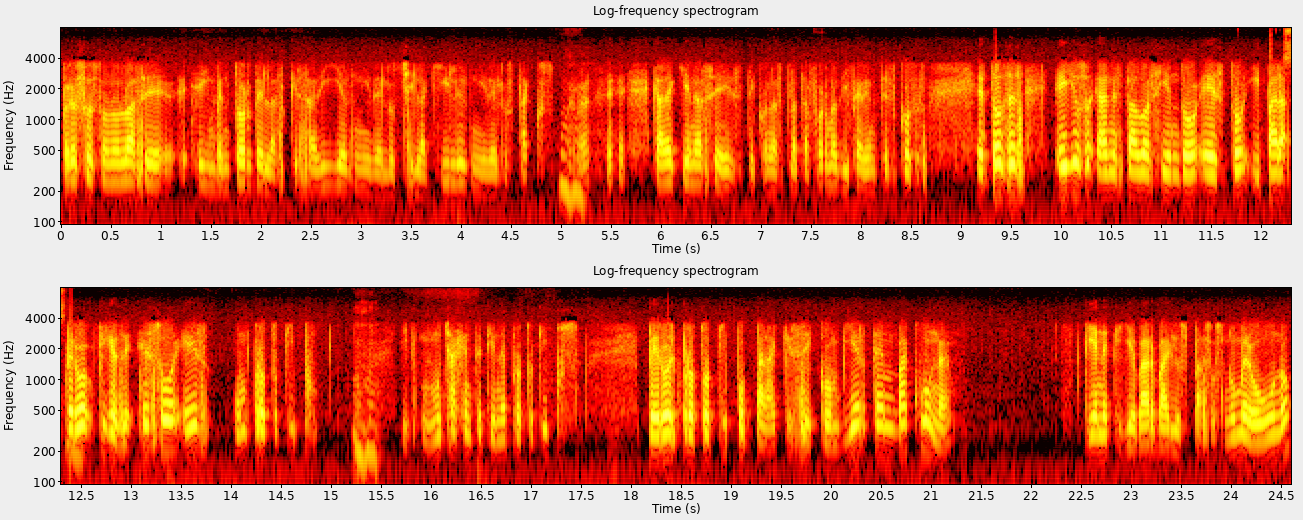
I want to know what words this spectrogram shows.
pero eso, eso no lo hace eh, inventor de las quesadillas, ni de los chilaquiles, ni de los tacos. Cada quien hace este, con las plataformas diferentes cosas. Entonces, ellos han estado haciendo esto y para, pero fíjese, eso es un prototipo. Y mucha gente tiene prototipos. Pero el prototipo para que se convierta en vacuna tiene que llevar varios pasos. Número uno,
